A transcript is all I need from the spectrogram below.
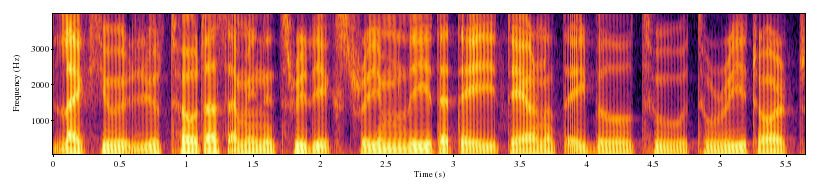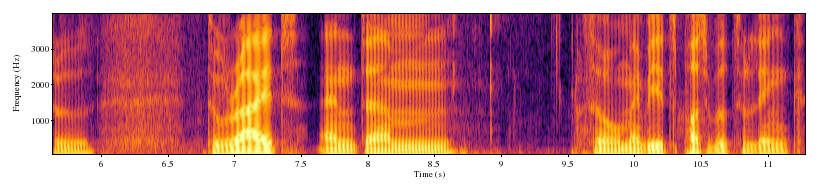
like you you told us. I mean, it's really extremely that they they are not able to to read or to to write, and um, so maybe it's possible to link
